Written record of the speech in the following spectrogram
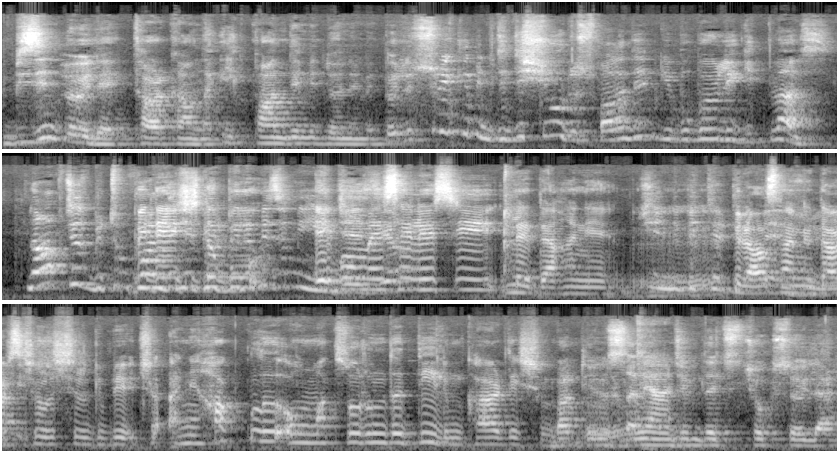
Bizim öyle Tarkan'la ilk pandemi dönemi. Böyle sürekli bir didişiyoruz falan. Dedim ki bu böyle gitmez. Ne yapacağız? Bütün bir de pandemi işte bu birbirimizi mi yiyeceğiz ego ya? meselesiyle de hani Şimdi e, bitirdik biraz mevzuyu, hani ders çalışır gibi hani haklı olmak zorunda değilim kardeşim Bak bunu diyorum Sanemciğim de çok söyler.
